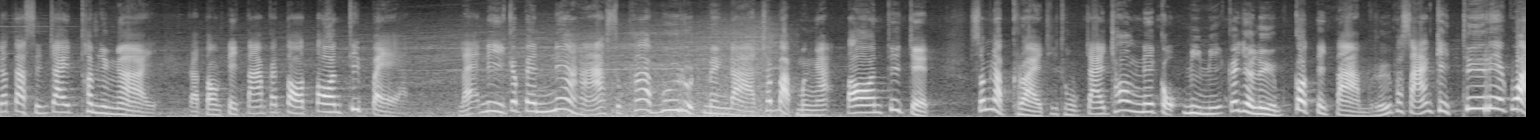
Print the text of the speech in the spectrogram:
จะตัดสินใจทำยังไง ก็ต้องติดตามกันต่อตอนที่ 8 และนี่ก็เป็นเนื้อหาสุภาพบุรุษแมงดาฉบับมังงะตอนที่ 7 สำหรับใครที่ถูกใจช่องเนโกะมิมิก็อย่าลืมกดติดตามหรือภาษาอังกฤษที่เรียกว่า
